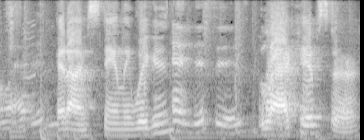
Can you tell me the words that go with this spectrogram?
Hello, world. I'm Sean Evans. And I'm Stanley Wiggins. And this is Black Hipster,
